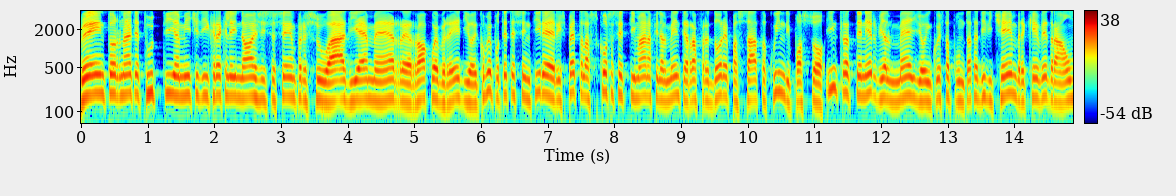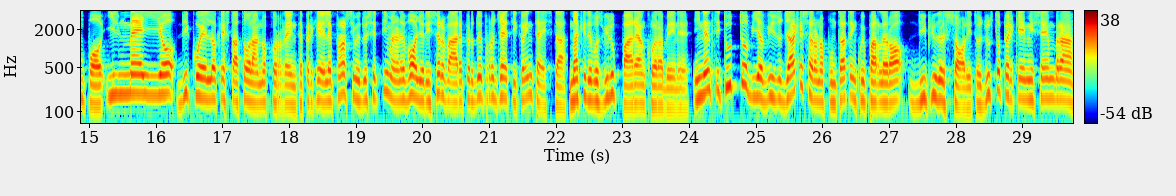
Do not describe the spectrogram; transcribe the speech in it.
Bentornati a tutti amici di Crackling Noises, sempre su ADMR Rock Web Radio e come potete sentire rispetto alla scorsa settimana finalmente il raffreddore è passato, quindi posso intrattenervi al meglio in questa puntata di dicembre che vedrà un po' il meglio di quello che è stato l'anno corrente, perché le prossime due settimane le voglio riservare per due progetti che ho in testa ma che devo sviluppare ancora bene. Innanzitutto vi avviso già che sarà una puntata in cui parlerò di più del solito, giusto perché mi sembra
